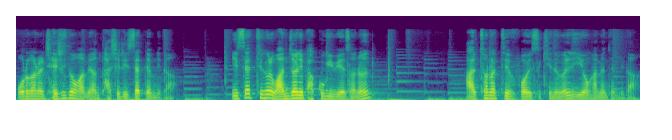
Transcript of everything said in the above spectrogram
오르간을 재시동하면 다시 리셋됩니다. 이 세팅을 완전히 바꾸기 위해서는 alternative voice 기능을 이용하면 됩니다.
